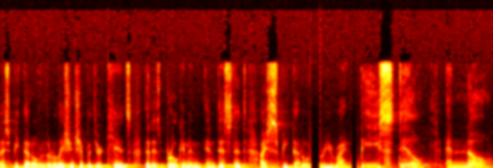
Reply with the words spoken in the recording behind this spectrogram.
I speak that over the relationship with your kids that is broken and, and distant. I speak that over you right now. Be still and know.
